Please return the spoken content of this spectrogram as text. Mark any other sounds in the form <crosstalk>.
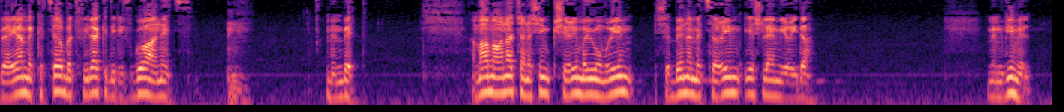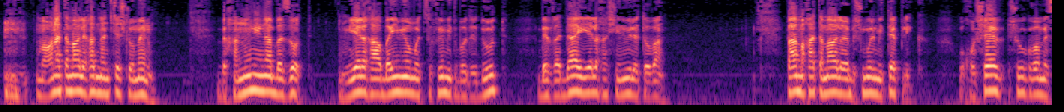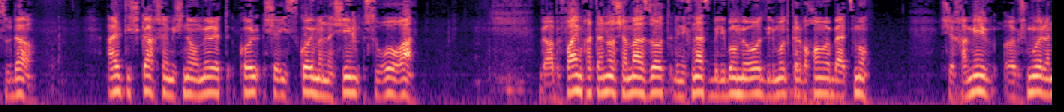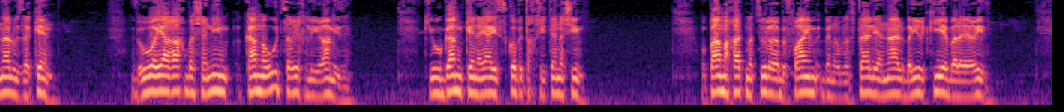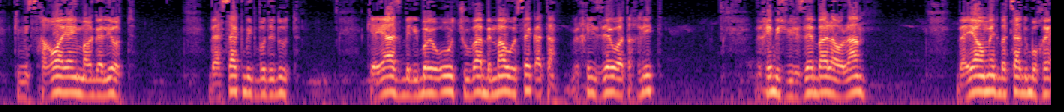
והיה מקצר בתפילה כדי לפגוע הנץ. <clears throat> מ"ב אמר מרנת שאנשים כשרים היו אומרים שבין המצרים יש להם ירידה. מ"ג <clears throat> מרנת אמר לאחד מאנשי שלומנו בחנוני נא בזאת אם יהיה לך ארבעים יום רצופים התבודדות בוודאי יהיה לך שינוי לטובה. פעם אחת אמר לרבי שמואל מטפליק הוא חושב שהוא כבר מסודר אל תשכח שהמשנה אומרת כל שעסקו עם אנשים סורו רע. ורב אפרים חתנו שמע זאת ונכנס בלבו מאוד ללמוד קל וחומר בעצמו, שחמיב רב שמואל הנ"ל הוא זקן, והוא היה רך בשנים כמה הוא צריך להירא מזה, כי הוא גם כן היה עסקו בתכשיטי נשים. ופעם אחת מצאו לרב אפרים בן רב נפתלי הנ"ל בעיר קייב על היריד, כי מסחרו היה עם מרגליות, ועסק בהתבודדות. כי היה אז בלבו ערעור תשובה במה הוא עוסק עתה, וכי זהו התכלית, וכי בשביל זה בא לעולם. והיה עומד בצד ובוכה.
